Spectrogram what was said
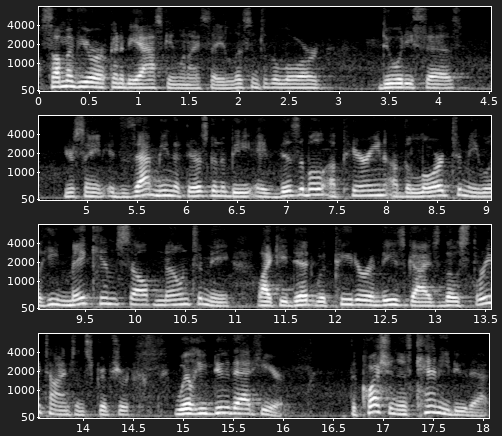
some of you are going to be asking when I say, listen to the Lord, do what He says. You're saying, does that mean that there's going to be a visible appearing of the Lord to me? Will He make Himself known to me like He did with Peter and these guys those three times in Scripture? Will He do that here? The question is, can he do that?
